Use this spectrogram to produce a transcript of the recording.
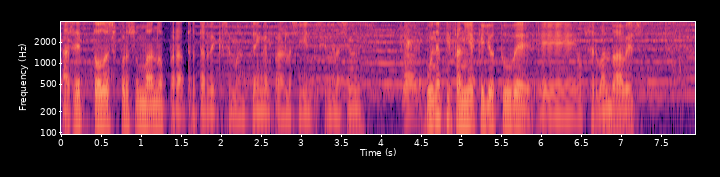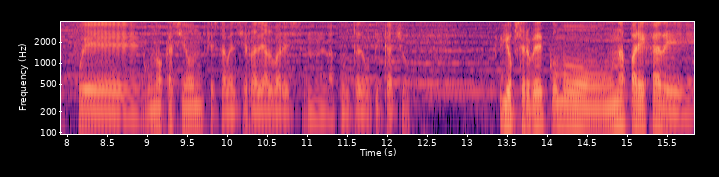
hacer todo esfuerzo humano para tratar de que se mantengan para las siguientes generaciones. Una epifanía que yo tuve eh, observando aves fue una ocasión que estaba en Sierra de Álvarez, en la punta de un picacho, y observé como una pareja de,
